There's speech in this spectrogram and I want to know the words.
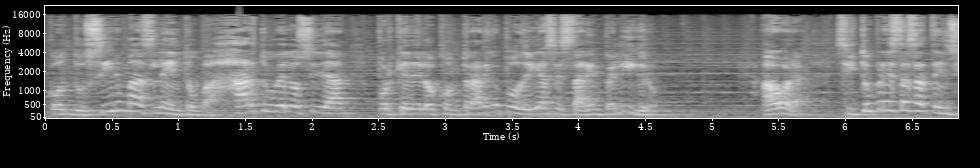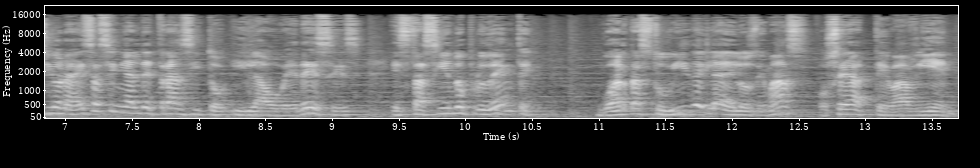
conducir más lento, bajar tu velocidad, porque de lo contrario podrías estar en peligro. Ahora, si tú prestas atención a esa señal de tránsito y la obedeces, estás siendo prudente. Guardas tu vida y la de los demás, o sea, te va bien.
